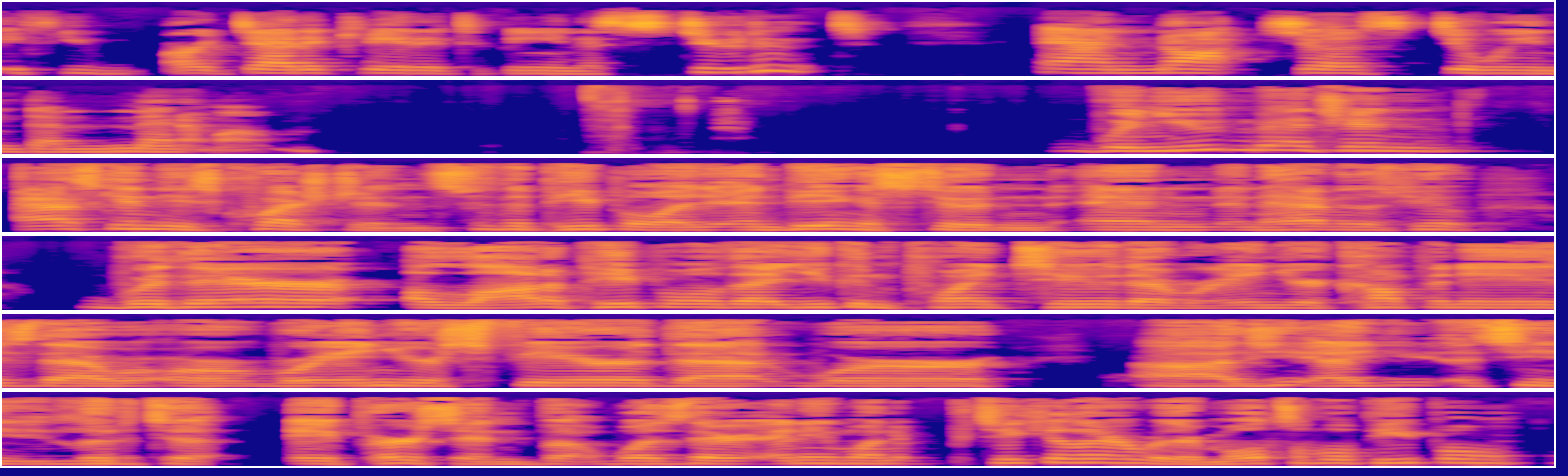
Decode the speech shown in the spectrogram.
if you are dedicated to being a student and not just doing the minimum. When you mentioned asking these questions to the people and, and being a student and, and having those people, were there a lot of people that you can point to that were in your companies that were or were in your sphere that were uh I, see you alluded to a person but was there anyone in particular? Were there multiple people?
